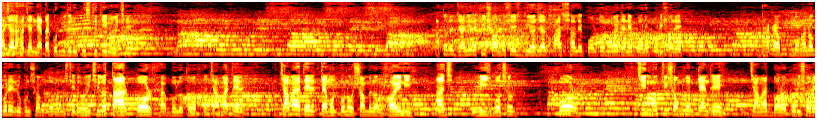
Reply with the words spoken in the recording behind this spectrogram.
হাজার হাজার নেতাকর্মীদের উপস্থিতি রয়েছে। আপনাদের জানিয়ে রাখি, সর্বশেষ দু হাজার পাঁচ সালে পল্টন ময়দানে বড় পরিসরে ঢাকা মহানগরের রুকুন সম্মেলন অনুষ্ঠিত হয়েছিল। তারপর মূলত জামায়াতের জামায়াতের তেমন কোনো সম্মেলন হয়নি। আজ ১৯ বছর পর চীনমৈত্রী সম্মেলন কেন্দ্রে জামায়াত বড় পরিসরে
